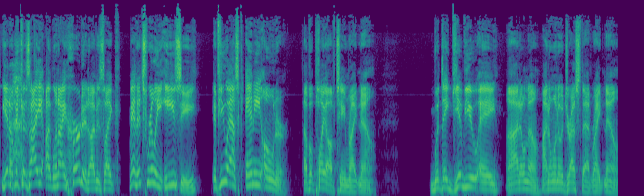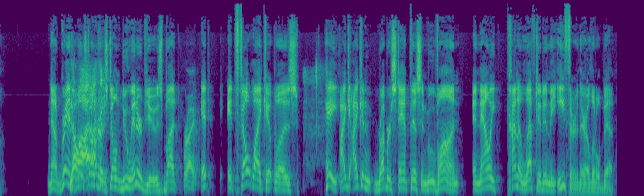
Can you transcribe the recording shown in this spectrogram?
you know, because I, I when I heard it, I was like, man, it's really easy. If you ask any owner of a playoff team right now, would they give you a? I don't know. I don't want to address that right now. Now, granted, No, most I- I owners think- don't do interviews, but Right. it it felt like it was, hey, I, I can rubber stamp this and move on. And now he kind of left it in the ether there a little bit.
